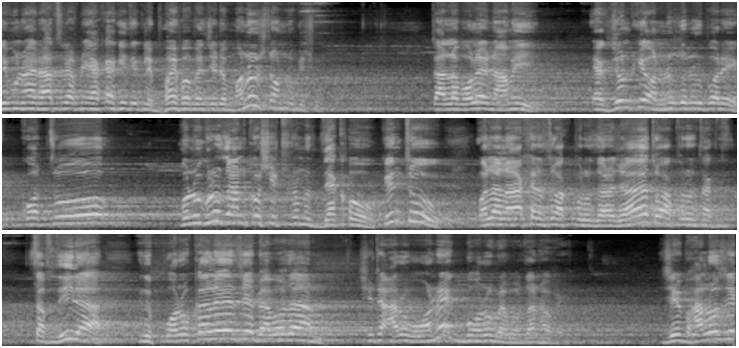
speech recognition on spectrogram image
যে মনে হয় রাত্রে আপনি একাকি দেখলে ভয় পাবেন যেটা মানুষ অন্য কিছু। তা আল্লাহ বলেন, আমি একজনকে অন্যজনের উপরে কত অনুগ্রহ দান করছি একটু তোমরা দেখো। কিন্তু ওলাল আখেরা তো আকবর দ্বারা যায় তো আকবর তাফদিলা কিন্তু পরকালের যে ব্যবধান, সেটা আরও অনেক বড় ব্যবধান হবে। যে ভালো, যে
